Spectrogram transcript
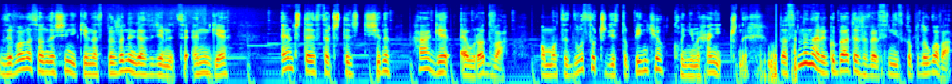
z wolnosądnym silnikiem na sprężony gaz ziemny CNG M447HG Euro 2 o mocy 235 koni mechanicznych. Dostępna na rynku była też wersja niskopodłogowa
